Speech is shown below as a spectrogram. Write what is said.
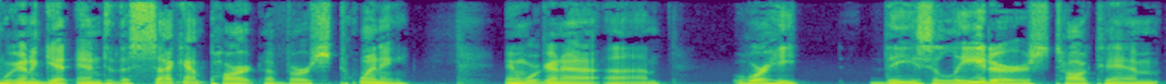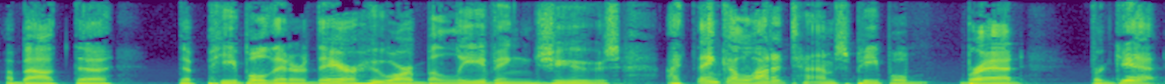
we're going to get into the second part of verse 20 and we're going to um, where he these leaders talk to him about the the people that are there who are believing Jews. I think a lot of times people Brad forget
